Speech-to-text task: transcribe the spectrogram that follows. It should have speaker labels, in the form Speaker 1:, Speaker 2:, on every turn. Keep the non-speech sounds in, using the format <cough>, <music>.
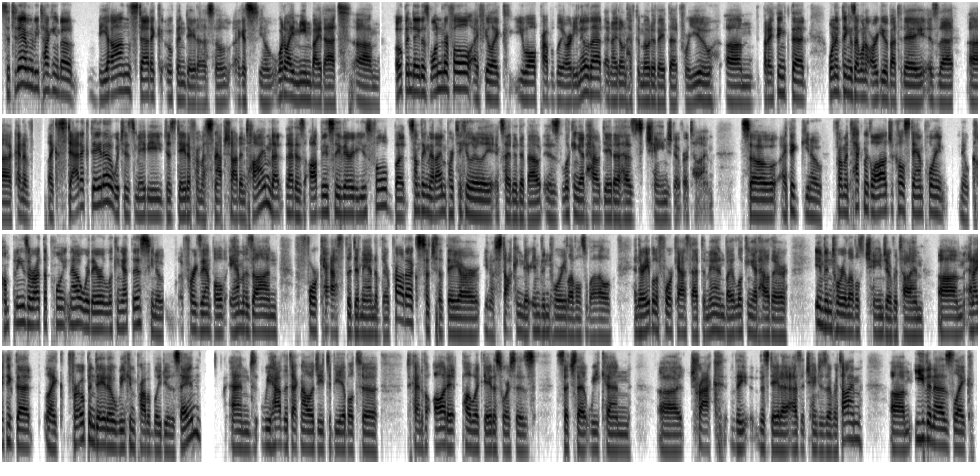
Speaker 1: so today I'm going to be talking about beyond static open data. So I guess, you know, what do I mean by that? Um, open data is wonderful. I feel like you all probably already know that, and I don't have to motivate that for you. Um, but I think that one of the things I want to argue about today is that uh, kind of like static data, which is maybe just data from a snapshot in time, that, that is obviously very useful. But something that I'm particularly excited about is looking at how data has changed over time. So I think, you know, from a technological standpoint, you know, companies are at the point now where they're looking at this. You know, for example, Amazon forecasts the demand of their products such that they are, you know, stocking their inventory levels well, and they're able to forecast that demand by looking at how their inventory levels change over time. Um, and I think that, like, for open data, we can probably do the same, and we have the technology to be able to to kind of audit public data sources such that we can uh, track the, this data as it changes over time. Um, even as like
